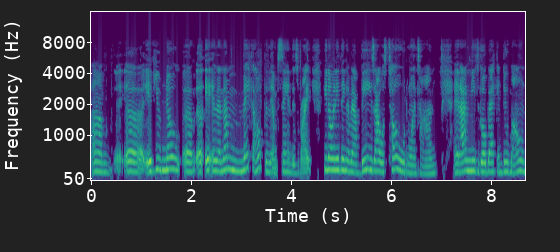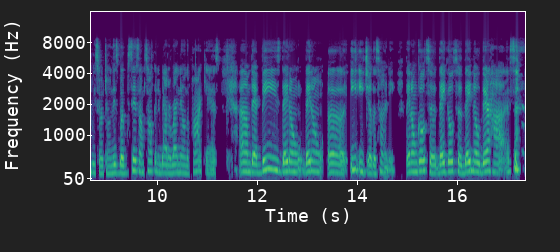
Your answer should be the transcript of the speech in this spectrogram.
Um, uh, if you know, uh, uh and, and I'm making hopefully I'm saying this right. If you know anything about bees, I was told one time, and I need to go back and do my own research on this. But since I'm talking about it right now on the podcast, um, that bees they don't they don't uh eat each other's honey. They don't go to they go to they know their hives,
